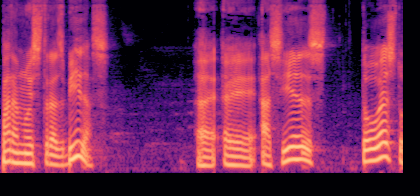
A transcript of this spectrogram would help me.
para nuestras vidas. Eh, eh, así es todo esto.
